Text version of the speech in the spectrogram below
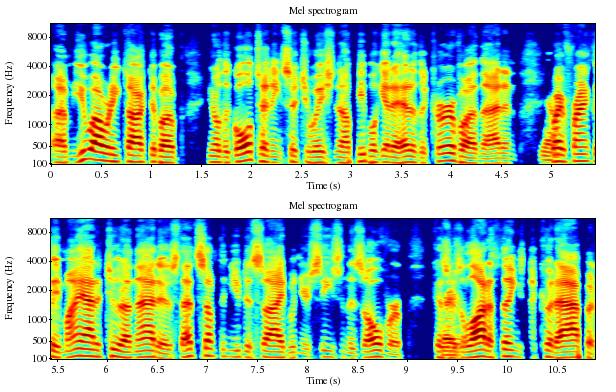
Um, you already talked about you know the goaltending situation. How people get ahead of the curve on that, and yeah. quite frankly, my attitude on that is that's something you decide when your season is over because right. there's a lot of things that could happen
